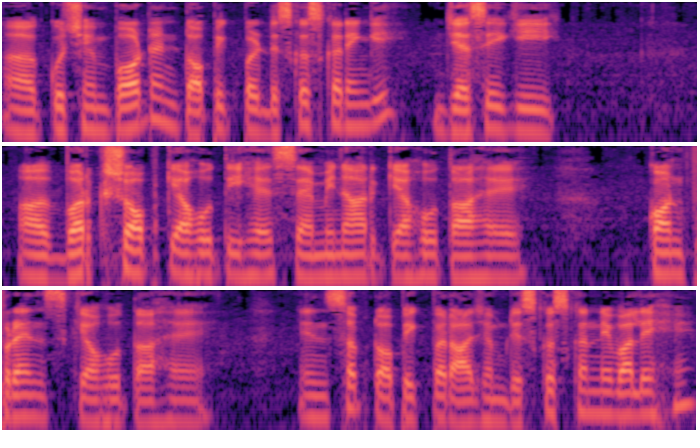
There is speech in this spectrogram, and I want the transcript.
कुछ इंपॉर्टेंट टॉपिक पर डिस्कस करेंगे। जैसे कि वर्कशॉप क्या होती है सेमिनार क्या होता है कॉन्फ्रेंस क्या होता है, इन सब टॉपिक पर आज हम डिस्कस करने वाले हैं।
